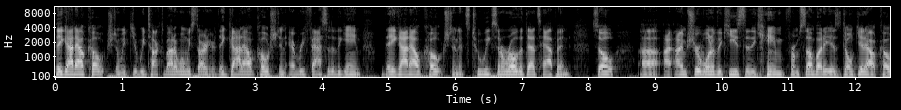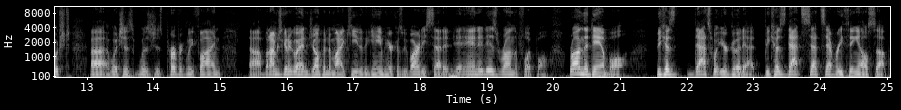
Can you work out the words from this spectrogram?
They got out coached, and we we talked about it when we started here. They got out coached in every facet of the game. They got out coached, and it's two weeks in a row that that's happened. So uh, I, am sure one of the keys to the game from somebody is don't get out coached, uh, which is was just perfectly fine. Uh, but I'm just going to go ahead and jump into my key to the game here because we've already said it, and it is run the football, run the damn ball because that's what you're good at because that sets everything else up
